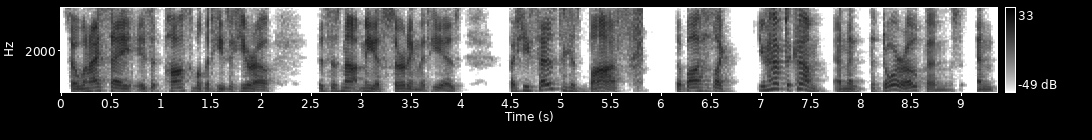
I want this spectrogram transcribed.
So when I say, is it possible that he's a hero? This is not me asserting that he is, but he says to his boss, the boss is like, you have to come. And then the door opens and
